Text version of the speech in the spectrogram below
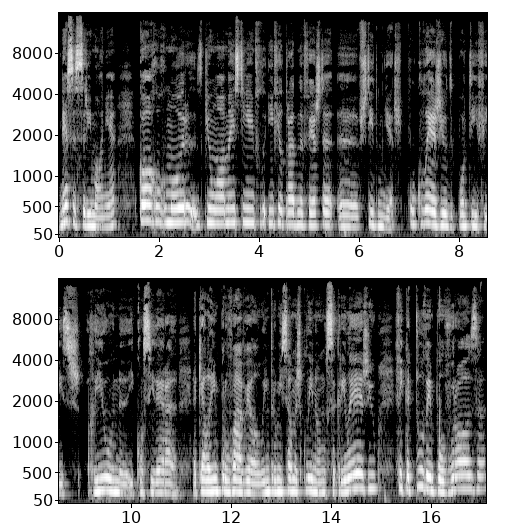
Nessa cerimónia, corre o rumor de que um homem se tinha infiltrado na festa uh, vestido de mulher. O Colégio de Pontífices reúne e considera aquela improvável intromissão masculina um sacrilégio, fica tudo em polvorosa.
